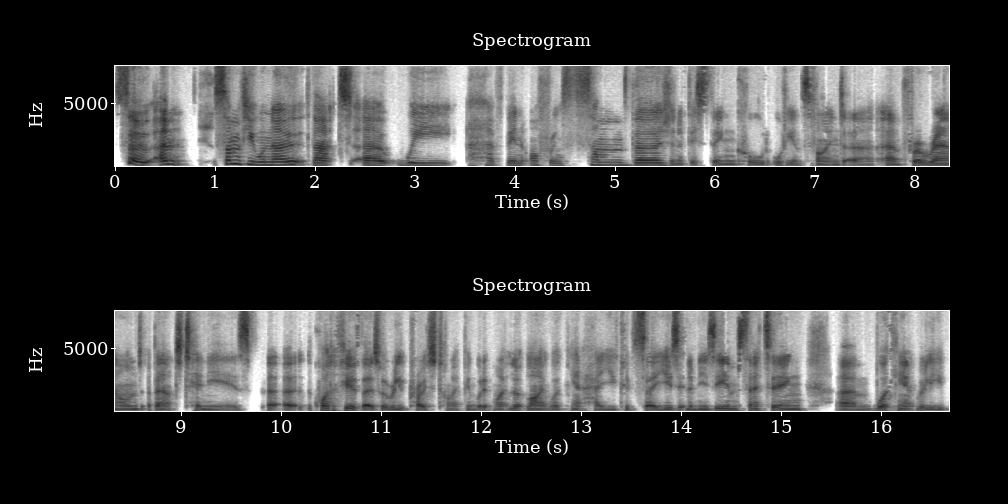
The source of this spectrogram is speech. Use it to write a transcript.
So um, some of you will know that uh, we have been offering some version of this thing called Audience Finder um, for around about 10 years. Uh, uh, quite a few of those were really prototyping what it might look like, working out how you could say use it in a museum setting, um, working out really,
